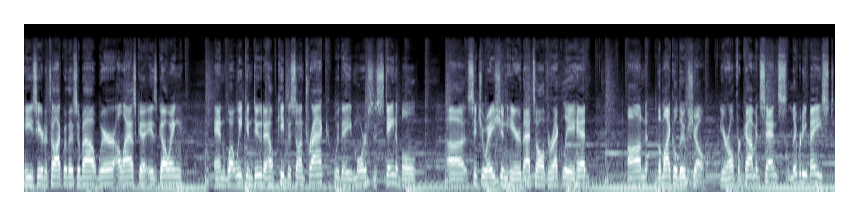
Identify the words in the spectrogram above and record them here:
He's here to talk with us about where Alaska is going and what we can do to help keep us on track with a more sustainable uh, situation here. That's all directly ahead on The Michael Dukes Show. Your home for common sense, liberty based,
